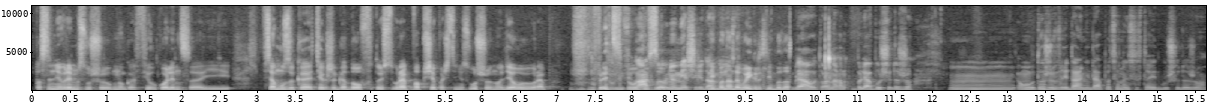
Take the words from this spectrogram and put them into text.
В последнее время слушаю много Фил Коллинса и вся музыка тех же годов. То есть рэп вообще почти не слушаю, но делаю рэп. В принципе, вот Нифига, и откуда у него меч рядами Либо надо выиграть, либо Бля, вот она, бля, Бушидожо. м, Он тоже в Редане, да, пацаны, состоит Бушидожо?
